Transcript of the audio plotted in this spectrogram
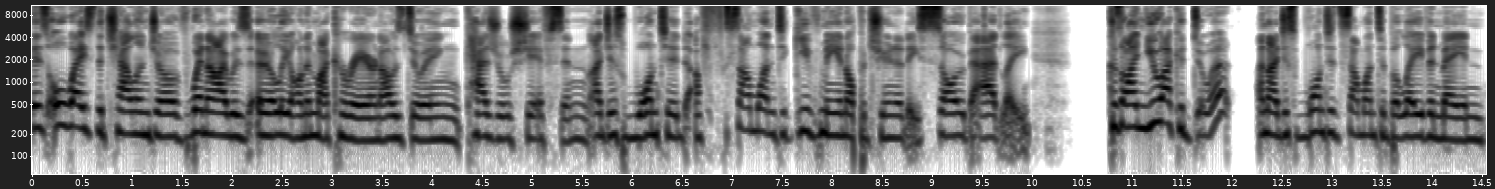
There's always the challenge of when I was early on in my career and I was doing casual shifts and I just wanted a someone to give me an opportunity so badly because I knew I could do it and I just wanted someone to believe in me. And,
